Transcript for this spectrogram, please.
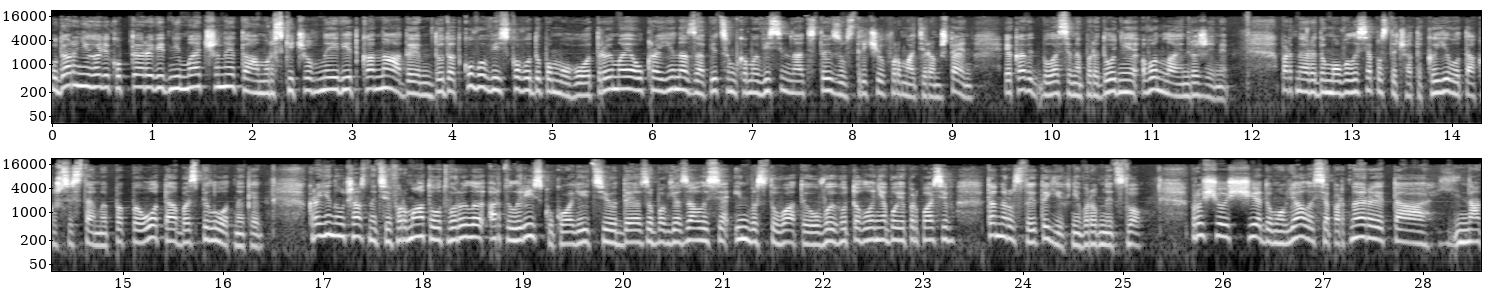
Ударні гелікоптери від Німеччини та морські човни від Канади. Додаткову військову допомогу отримає Україна за підсумками 18-ї зустрічі у форматі Рамштайн, яка відбулася напередодні в онлайн режимі. Партнери домовилися постачати Києву також системи ППО та безпілотники. Країни-учасниці формату утворили артилерійську коаліцію, де зобов'язалися інвестувати у виготовлення боєприпасів та наростити їхнє виробництво. Про що ще домовлялися партнери та на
